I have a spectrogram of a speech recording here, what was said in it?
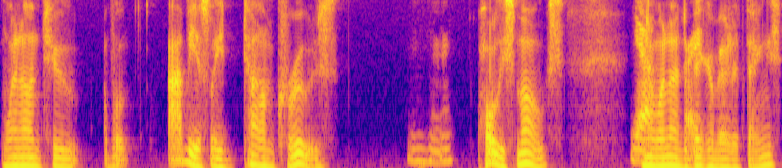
went on to well, obviously Tom Cruise hmm holy smokes, Yeah, went on to right. bigger and better things.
